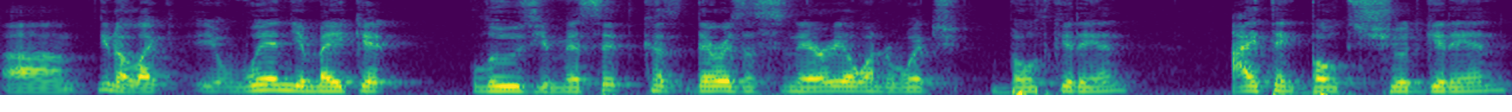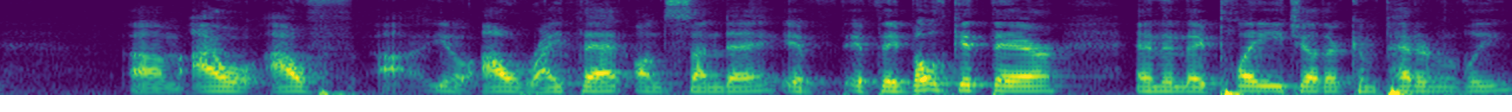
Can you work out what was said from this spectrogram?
um, you know, like win you make it, lose you miss it, because there is a scenario under which both get in. I think both should get in. Um, I'll, I'll, uh, you know, I'll write that on Sunday if if they both get there and then they play each other competitively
